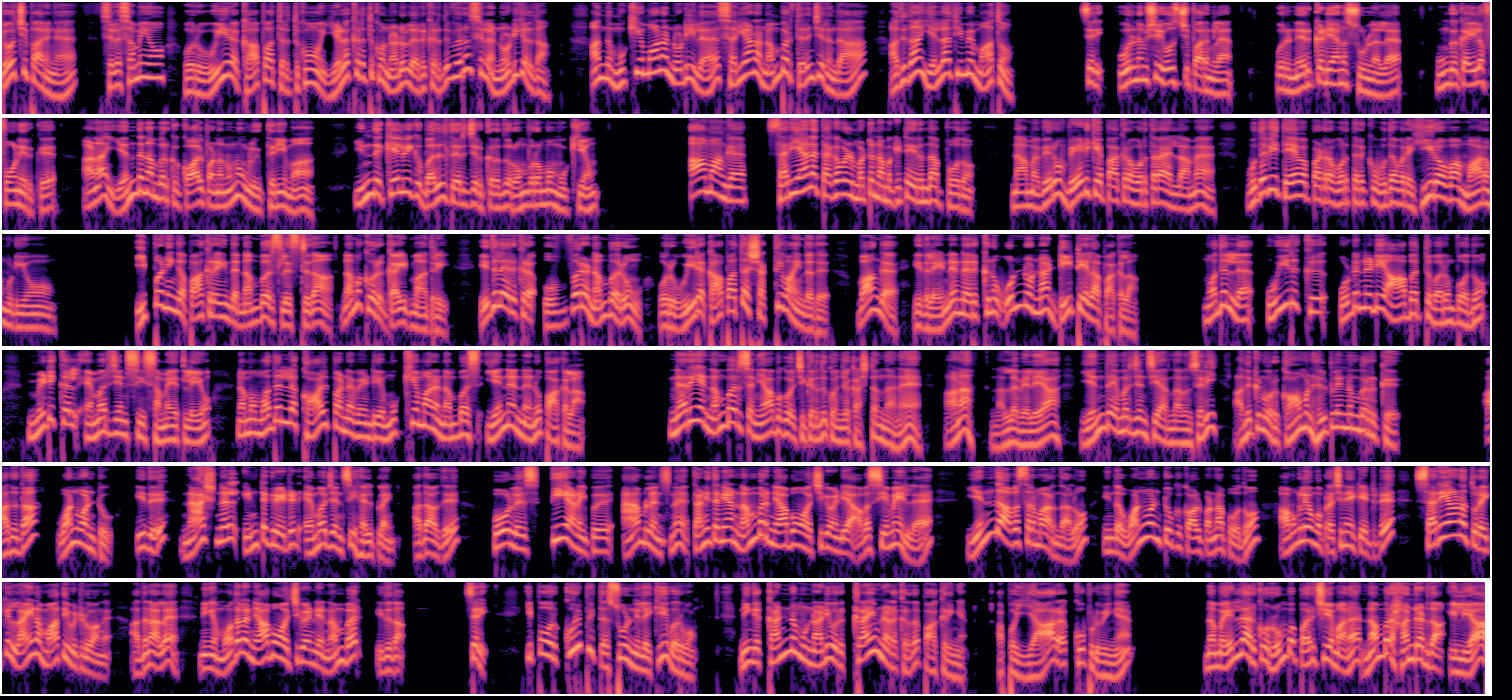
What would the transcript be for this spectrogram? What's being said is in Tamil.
யோசிச்சு பாருங்க. சில சமயம் ஒரு உயிரை காப்பாத்துறதுக்கும் இழக்கிறதுக்கும் நடுவுல இருக்கிறது வெறும் சில நொடிகள் தான். அந்த முக்கியமான நொடியில சரியான நம்பர் தெரிஞ்சிருந்தா அதுதான் எல்லாத்தையுமே மாத்தும். சரி ஒரு நிமிஷம் யோசிச்சு பாருங்களேன். ஒரு நெருக்கடியான சூழ்நிலை உங்க கையில ஃபோன் இருக்கு. ஆனா எந்த நம்பருக்கு கால் பண்ணணும்னு உங்களுக்கு தெரியுமா? இந்த கேள்விக்கு பதில் தெரிஞ்சிருக்கிறது ரொம்ப ரொம்ப முக்கியம். ஆமாங்க. சரியான தகவல் மட்டும் நம்மகிட்ட இருந்தா போதும். நாம வெறும் வேடிக்கை பார்க்குற ஒருத்தரா இல்லாம உதவி தேவைப்படுற ஒருத்தருக்கு உதவுற ஹீரோவா மாற முடியும். இப்ப நீங்க பாக்குற இந்த நம்பர்ஸ் லிஸ்ட் தான் நமக்கு ஒரு கைட் மாதிரி. இதுல இருக்கிற ஒவ்வொரு நம்பரும் ஒரு உயிரை காப்பாத்த சக்தி வாய்ந்தது. வாங்க இதுல என்னென்ன இருக்குன்னு ஒன்னொன்னா டீட்டெயிலா பார்க்கலாம். முதல்ல உயிருக்கு உடனடி ஆபத்து வரும்போதும் மெடிக்கல் எமர்ஜென்சி சமயத்திலையும் நம்ம முதல்ல கால் பண்ண வேண்டிய முக்கியமான நம்பர்ஸ் என்னென்னன்னு பார்க்கலாம். நிறைய நம்பர்ஸை ஞாபகம் வச்சுக்கிறது கொஞ்சம் கஷ்டம் தானே ஆனா நல்ல வேலையா? எந்த எமர்ஜென்சியா இருந்தாலும் சரி அதுக்குன்னு ஒரு காமன் ஹெல்ப்லைன் நம்பர் இருக்கு. அதுதான் ஒன் ஒன் டூ இது நேஷனல் இன்டகிரேட்டட் எமர்ஜென்சி ஹெல்ப்லைன் அதாவது போலீஸ் தீ அணைப்பு ஆம்புலன்ஸ்னு தனித்தனியா நம்பர் ஞாபகம் வச்சுக்க வேண்டிய அவசியமே இல்ல. எந்த அவசரமா இருந்தாலும் இந்த ஒன் ஒன் டூக்கு கால் பண்ணா போதும். அவங்களே உங்க பிரச்சனையை கேட்டுட்டு சரியான துறைக்கு லைனை மாத்தி விட்டுடுவாங்க. அதனால நீங்க முதல்ல ஞாபகம் வச்சுக்க வேண்டிய நம்பர் இதுதான். சரி இப்போ ஒரு குறிப்பிட்ட சூழ்நிலைக்கு வருவோம். நீங்க கண்ணு முன்னாடி ஒரு கிரைம் நடக்கிறத பாக்குறீங்க. அப்போ யார கூப்பிடுவீங்க? நம்ம எல்லாருக்கும் ரொம்ப பரிச்சயமான நம்பர் ஹண்ட்ரட் தான் இல்லையா?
